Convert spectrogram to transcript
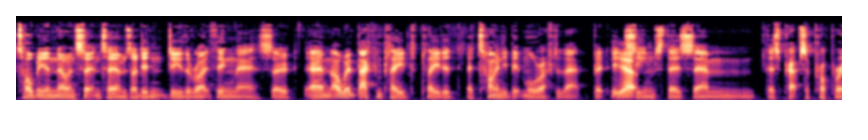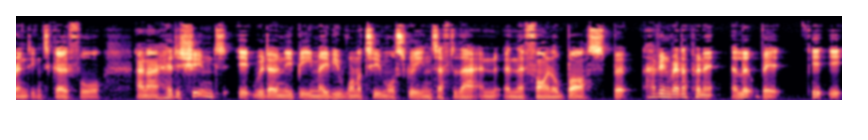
told me in no uncertain terms I didn't do the right thing there. So um, I went back and played played a, a tiny bit more after that, but it Yeah. seems there's um, there's perhaps a proper ending to go for. And I had assumed it would only be maybe one or two more screens after that and, and their final boss. But having read up on it a little bit, it, it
